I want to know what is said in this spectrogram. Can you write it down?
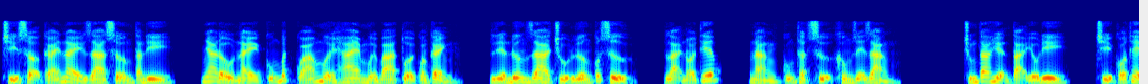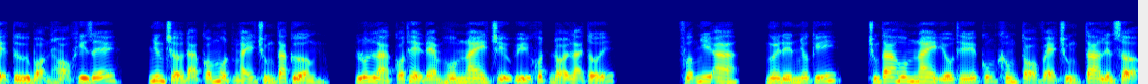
chỉ sợ cái này ra sớm tan đi, nha đầu này cũng bất quá 12-13 tuổi quan cảnh, liền đương ra chủ lương cốt xử, lại nói tiếp, nàng cũng thật sự không dễ dàng. Chúng ta hiện tại yếu đi, chỉ có thể từ bọn họ khi dễ, nhưng chờ đã có một ngày chúng ta cường, luôn là có thể đem hôm nay chịu ủy khuất đòi lại tới. Phượng Nhi A, ngươi đến nhớ kỹ, chúng ta hôm nay yếu thế cũng không tỏ vẻ chúng ta liền sợ,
